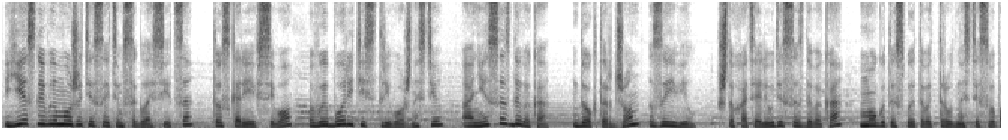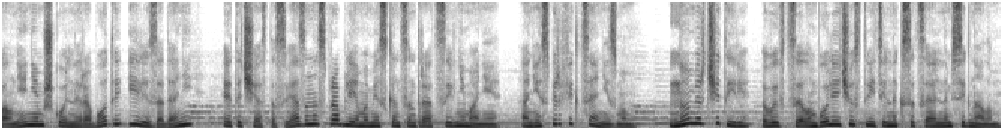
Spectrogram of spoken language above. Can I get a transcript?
Если вы можете с этим согласиться, то, скорее всего, вы боретесь с тревожностью, а не с СДВК. Доктор Джон заявил, что хотя люди с СДВК могут испытывать трудности с выполнением школьной работы или заданий, это часто связано с проблемами с концентрацией внимания, а не с перфекционизмом. Номер четыре. Вы в целом более чувствительны к социальным сигналам.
